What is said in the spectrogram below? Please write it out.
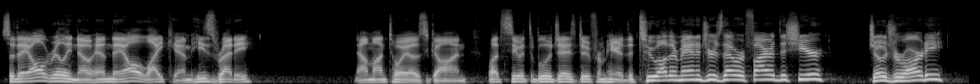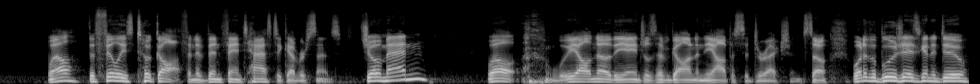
So they all really know him. They all like him. He's ready. Now Montoyo's gone. Let's see what the Blue Jays do from here. The two other managers that were fired this year, Joe Girardi, well, the Phillies took off and have been fantastic ever since. Joe Maddon, well, we all know the Angels have gone in the opposite direction. So, what are the Blue Jays going to do?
